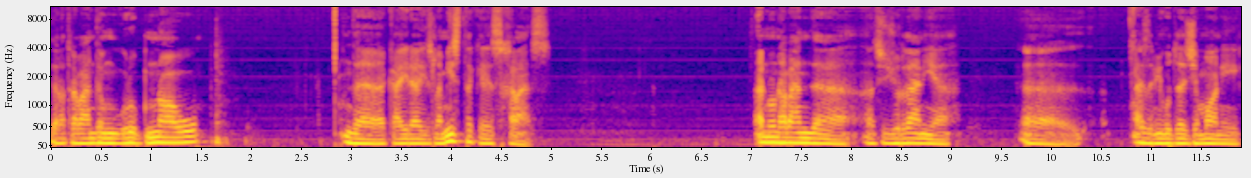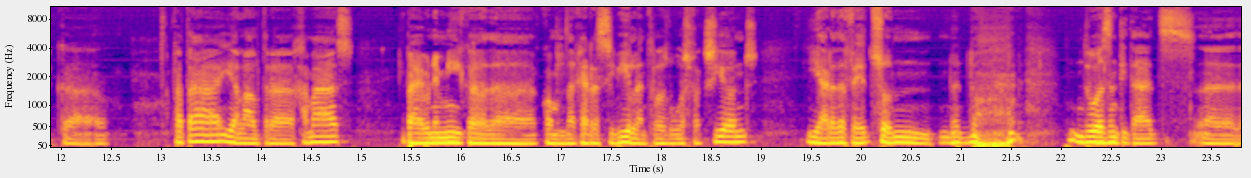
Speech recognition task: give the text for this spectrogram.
i de l'altra banda un grup nou de caire islamista, que és Hamas. En una banda, a Cisjordània, eh, ha esdevingut hegemònic eh, Fatah i a l'altra Hamas, i va haver una mica de, com de guerra civil entre les dues faccions, i ara, de fet, són dues entitats eh,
